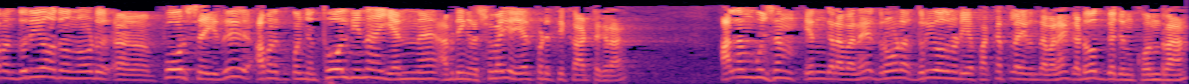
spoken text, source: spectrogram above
அவன் துரியோதனோடு போர் செய்து அவனுக்கு கொஞ்சம் தோல்வினா என்ன அப்படிங்கிற சுவையை ஏற்படுத்தி காட்டுகிறான். அலம்புசன் என்கிறவனே துரோண துரியோதனுடைய பக்கத்தில் இருந்தவனே கடோத்கஜன் கொன்றான்.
